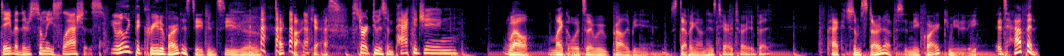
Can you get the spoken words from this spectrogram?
David, there's so many slashes. We're like the creative artist agencies of tech podcasts. Start doing some packaging. Well, Michael would say we would probably be stepping on his territory, but package some startups in the acquired community. It's happened.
